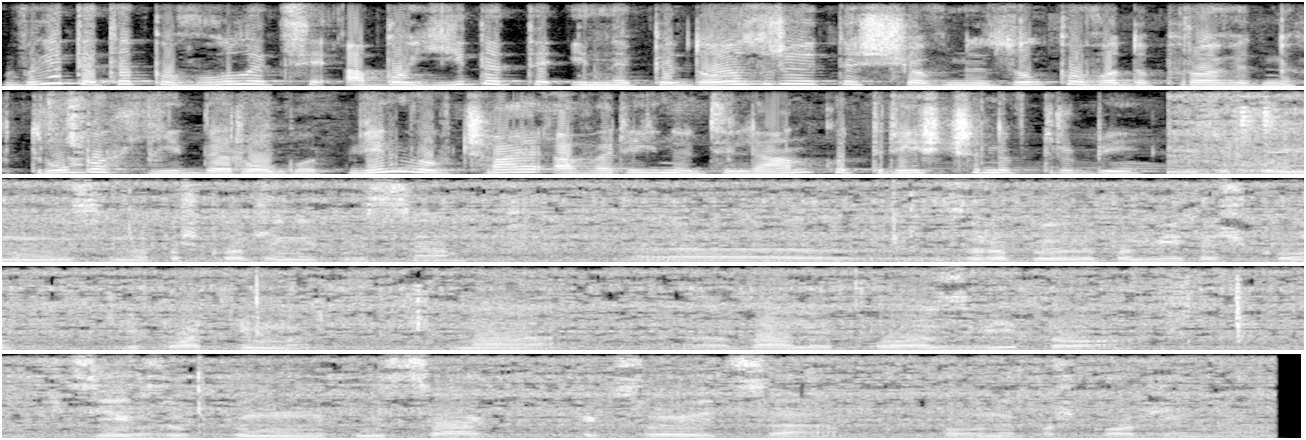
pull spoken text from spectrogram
Ви йдете по вулиці або їдете і не підозрюєте, що внизу по водопровідних трубах їде робот. Він вивчає аварійну ділянку тріщини в трубі. Ми зупинилися на пошкоджених місцях, е, зробили поміточку і потім на, далі по звіту в цих зупинених місцях фіксується повне пошкодження.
